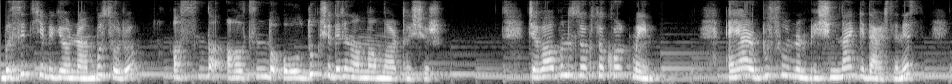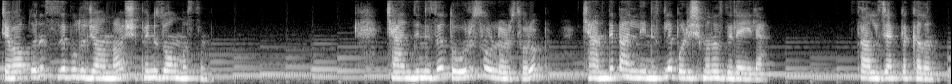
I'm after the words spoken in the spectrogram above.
Basit gibi görünen bu soru aslında altında oldukça derin anlamlar taşır. Cevabınız yoksa korkmayın. Eğer bu sorunun peşinden giderseniz cevapların size bulacağından şüpheniz olmasın. Kendinize doğru soruları sorup kendi benliğinizle barışmanız dileğiyle. Sağlıcakla kalın.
